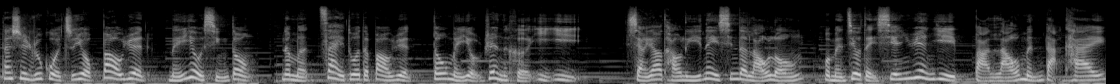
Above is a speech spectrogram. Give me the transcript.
但是如果只有抱怨没有行动，那么再多的抱怨都没有任何意义。想要逃离内心的牢笼，我们就得先愿意把牢门打开。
